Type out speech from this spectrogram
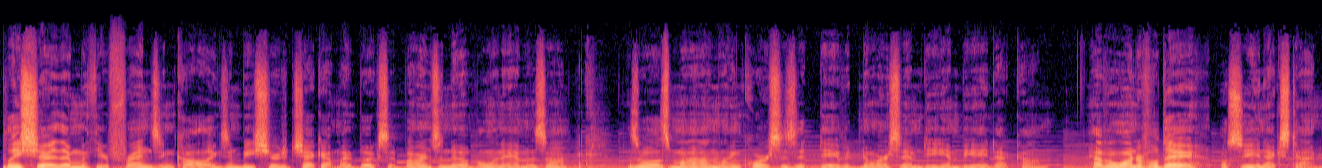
please share them with your friends and colleagues, and be sure to check out my books at Barnes & Noble and Amazon, as well as my online courses at davidnorrismdmba.com. Have a wonderful day. I'll see you next time.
